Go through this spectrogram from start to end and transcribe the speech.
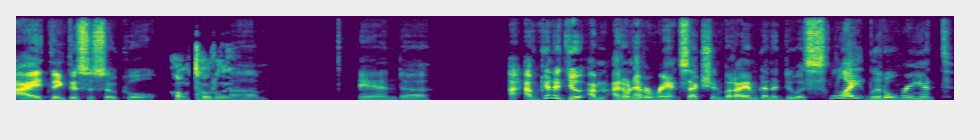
I think this is so cool. Oh, totally. Um, and uh, I, I'm gonna do. I'm. I don't have a rant section, but I am gonna do a slight little rant.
